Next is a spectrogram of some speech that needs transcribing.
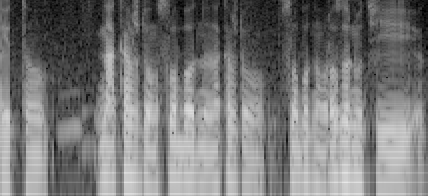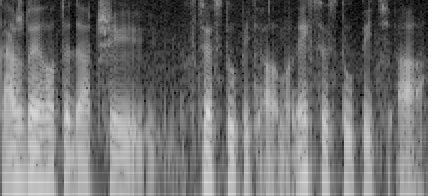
Je to na každom, slobodn- na každom slobodnom rozhodnutí každého, teda, či chce vstúpiť alebo nechce vstúpiť a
